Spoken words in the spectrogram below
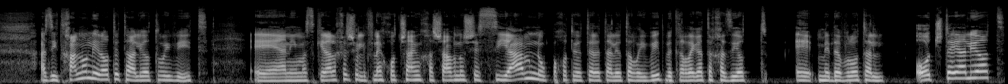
אז התחלנו לראות את העליות ריבית. אה, אני מזכירה לכם שלפני חודשיים חשבנו שסיימנו פחות או יותר את עליות הריבית, וכרגע תחזיות אה, מדברות על עוד שתי עליות.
